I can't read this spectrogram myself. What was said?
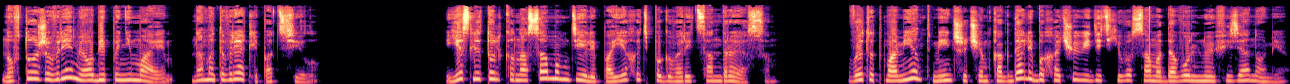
Но в то же время обе понимаем, нам это вряд ли под силу. Если только на самом деле поехать поговорить с Андреасом. В этот момент меньше, чем когда-либо хочу видеть его самодовольную физиономию.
